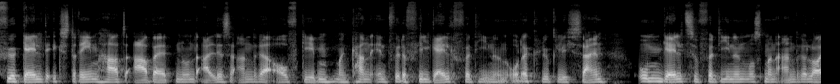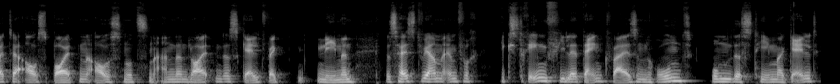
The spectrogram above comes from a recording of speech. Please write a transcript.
für Geld extrem hart arbeiten und alles andere aufgeben. Man kann entweder viel Geld verdienen oder glücklich sein. Um Geld zu verdienen, muss man andere Leute ausbeuten, ausnutzen, anderen Leuten das Geld wegnehmen. Das heißt, wir haben einfach extrem viele Denkweisen rund um das Thema Geld,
